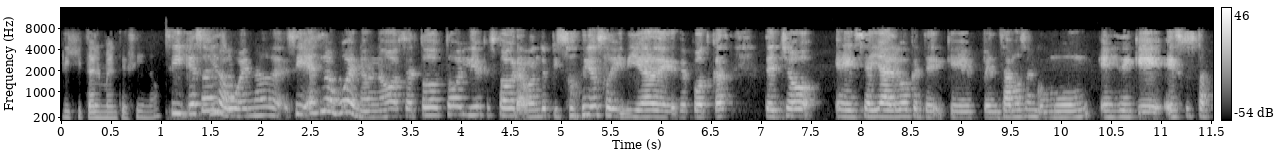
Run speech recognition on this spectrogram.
digitalmente sí, ¿no? Sí, que eso es lo bueno, sí, es lo bueno, ¿no? O sea, todo, todo el día que estoy grabando episodios hoy día de, de podcast, de hecho, eh, si hay algo que, te, que pensamos en común es de que esto está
